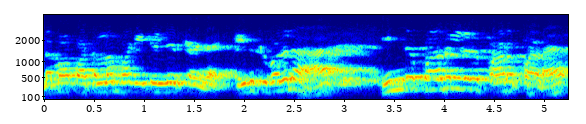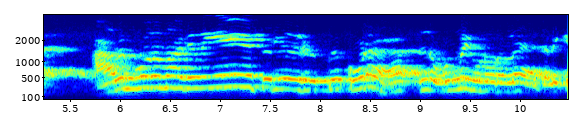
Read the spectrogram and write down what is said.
டப்பா பாட்டெல்லாம் பாடிட்டு இருக்காங்க. இதுக்கு பதிலா இந்த பாடல்களை பாட பாட அதன் மூலமாகவே பெரியவர்களுக்கு கூட இந்த உண்மை உணர்வுல கிடைக்க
